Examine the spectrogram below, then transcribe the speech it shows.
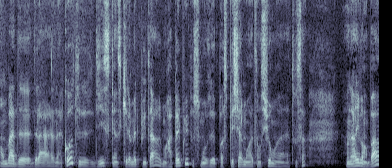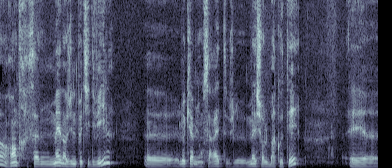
en bas de, la, côte, 10, 15 km plus tard, je ne me rappelle plus, parce que je ne faisais pas spécialement attention à, tout ça. On arrive en bas, on rentre, ça nous met dans une petite ville. Euh, le camion s'arrête, je le mets sur le bas-côté. Et euh,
